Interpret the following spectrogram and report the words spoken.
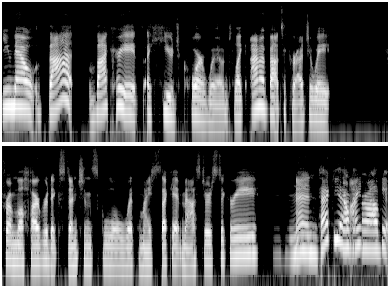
You know, that that creates a huge core wound. Like I'm about to graduate from the Harvard Extension School with my second master's degree. Mhm. And Heck yeah, I girl. know,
